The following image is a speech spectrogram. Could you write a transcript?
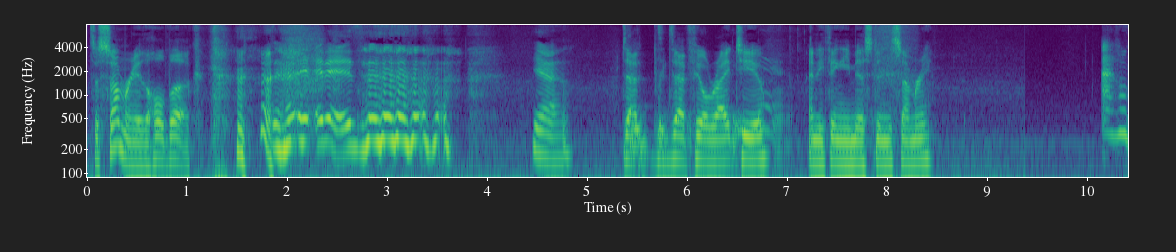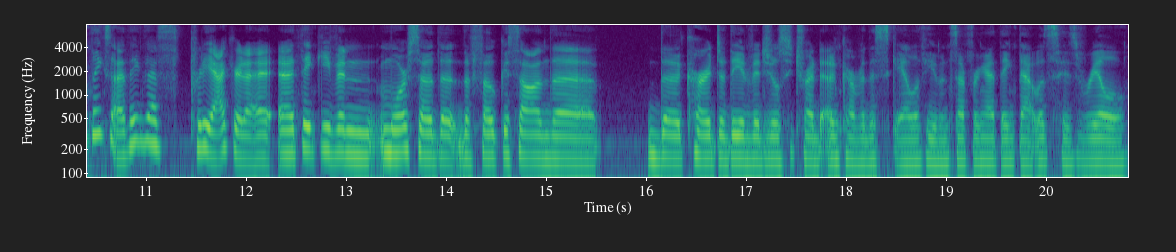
It's a summary of the whole book. it, is. yeah. Does that, does that feel right to you? Anything you missed in the summary? I don't think so. I think that's pretty accurate. I, I think even more so the the focus on the the courage of the individuals who tried to uncover the scale of human suffering. I think that was his real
